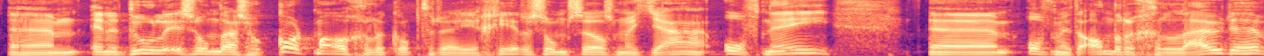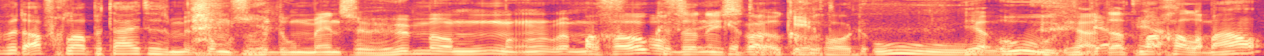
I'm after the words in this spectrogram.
Um, en het doel is om daar zo kort mogelijk op te reageren. Soms zelfs met ja of nee. Um, of met andere geluiden hebben we de afgelopen tijd. Soms doen mensen hummen, mag ook. Of, en dan is het heb ook een goed. gehoord oeh. Ja, oeh, ja, Ja, dat mag allemaal.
